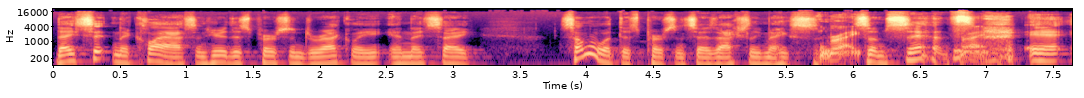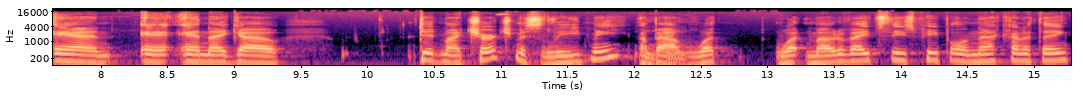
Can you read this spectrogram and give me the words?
they sit in the class and hear this person directly and they say some of what this person says actually makes Right. some sense Right. and, and and and they go did my church mislead me about mm-hmm. what what motivates these people and that kind of thing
